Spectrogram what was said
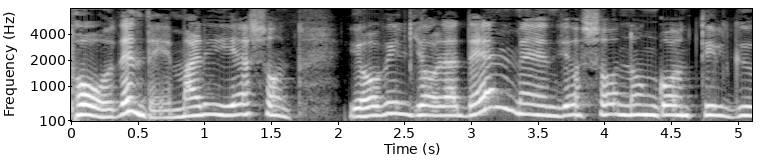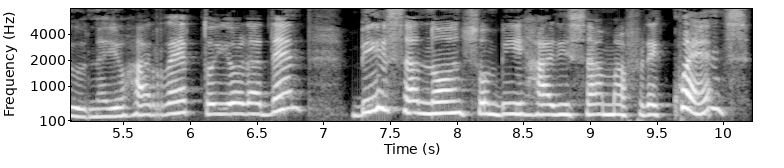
podden. Det är Maria som jag vill göra den men jag sa någon gång till Gud när jag har rätt att göra den visa någon som vi har i samma frekvens.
